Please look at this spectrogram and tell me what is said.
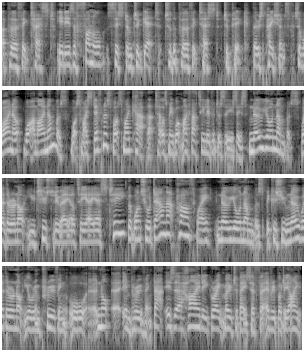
a perfect test. It is a funnel system to get to the perfect test to pick those patients. So why not? What are my numbers? What's my stiffness? What's my cap? That tells me what my fatty liver disease is. Know your numbers, whether or not you choose to do ALT, AST. But once you're down that pathway, know your numbers because you know whether or not you're improving or uh, not uh, improving. That is a highly great motivator for everybody I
